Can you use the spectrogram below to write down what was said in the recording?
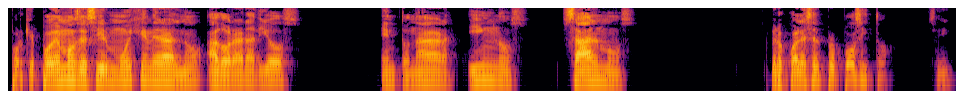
Porque podemos decir muy general, ¿no? Adorar a Dios, entonar himnos, salmos. Pero ¿cuál es el propósito? ¿Sí?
